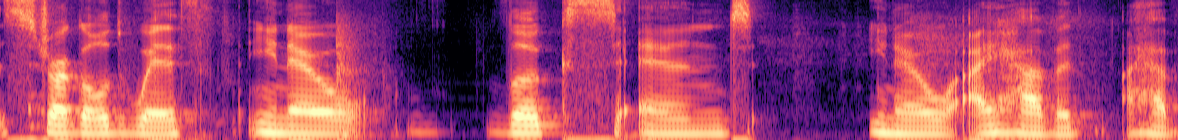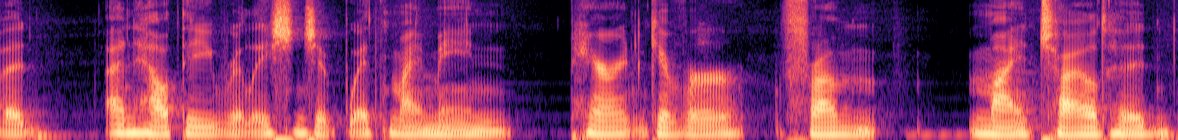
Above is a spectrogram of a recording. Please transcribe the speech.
struggled with, you know, looks and you know, I have a I have a unhealthy relationship with my main parent giver from my childhood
